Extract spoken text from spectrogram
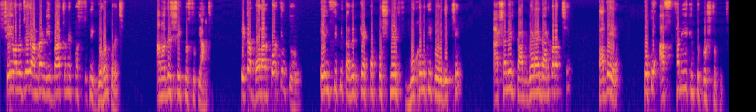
সেই অনুযায়ী আমরা নির্বাচনের প্রস্তুতি গ্রহণ করেছি। আমাদের সেই প্রস্তুতি আছে। এটা বলার পর কিন্তু এনসিপি তাদেরকে একটা প্রশ্নের মুখোমুখি করে দিচ্ছে, আসামির কাঠগড়ায় দাঁড় করাচ্ছে, তাদের প্রতি আস্থা নিয়ে কিন্তু প্রশ্ন করছে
